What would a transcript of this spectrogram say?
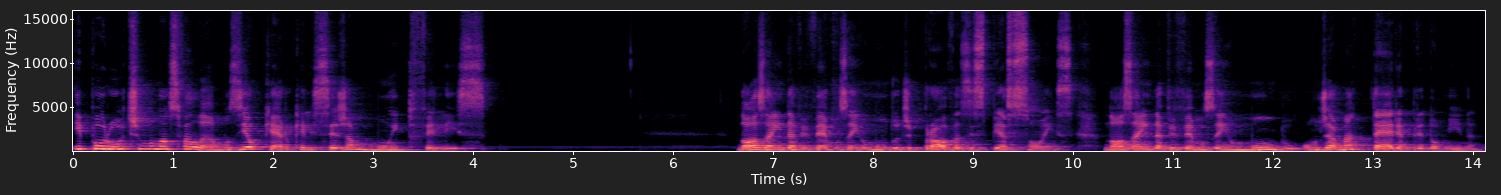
E por último, nós falamos, e eu quero que ele seja muito feliz. Nós ainda vivemos em um mundo de provas e expiações, nós ainda vivemos em um mundo onde a matéria predomina.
